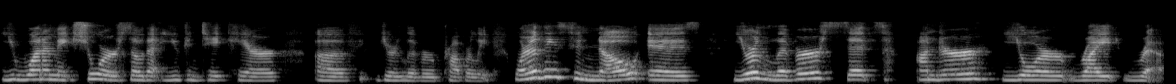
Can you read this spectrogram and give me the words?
you want to make sure so that you can take care of your liver properly. One of the things to know is your liver sits under your right rib.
